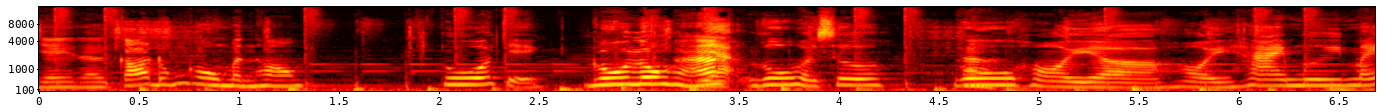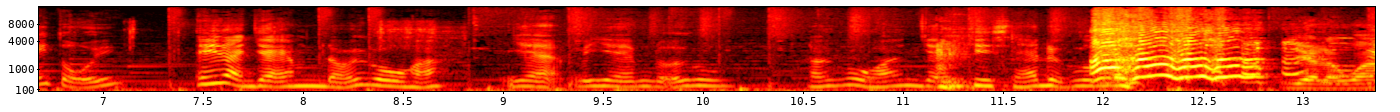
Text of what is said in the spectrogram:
vậy là có đúng gu mình không? gu á chị Gu luôn hả? dạ gu hồi xưa gu hồi ờ, hồi hai mươi mấy tuổi Ý là giờ em đổi gu hả? Dạ bây giờ em đổi gu Đổi gu hả? Vậy em chia sẻ được luôn. giờ là qua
